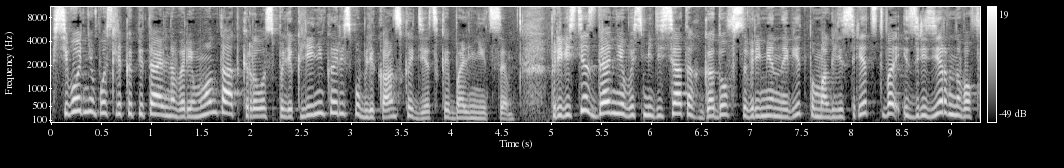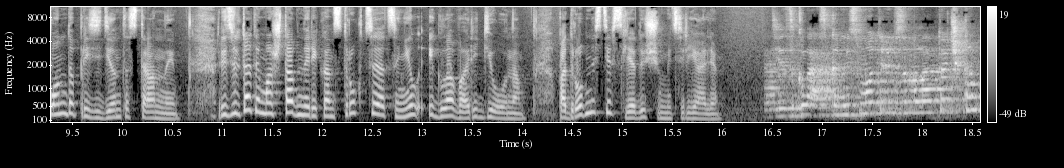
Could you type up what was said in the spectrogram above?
Сегодня после капитального ремонта открылась поликлиника Республиканской детской больницы. Привести здание 80-х годов в современный вид помогли средства из резервного фонда президента страны. Результаты масштабной реконструкции оценил и глава региона. Подробности в следующем материале. С глазками смотрим за молоточком.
